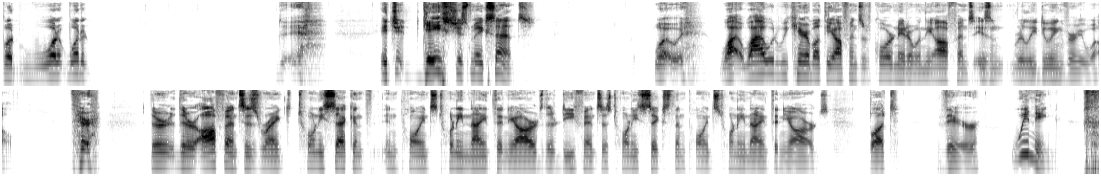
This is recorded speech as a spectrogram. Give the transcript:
but what what it, it Gase just makes sense. What, why why would we care about the offensive coordinator when the offense isn't really doing very well? Their their their offense is ranked 22nd in points, 29th in yards. Their defense is 26th in points, 29th in yards. But they're winning.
